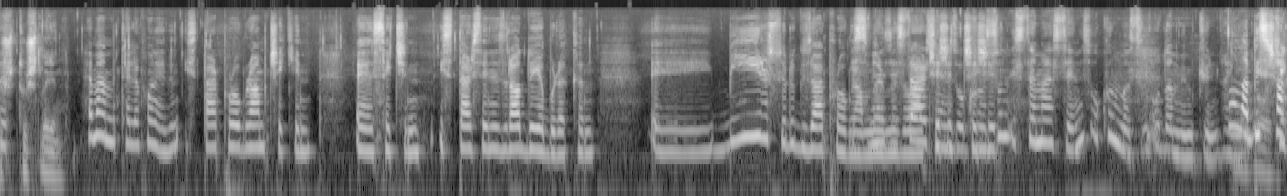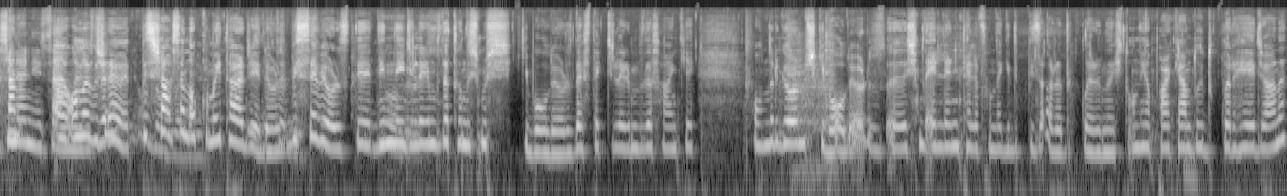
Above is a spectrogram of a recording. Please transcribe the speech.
Tuş, Evet. tuşlayın. Hemen bir telefon edin. İster program çekin, e, seçin. isterseniz radyoya bırakın. E, bir sürü güzel İsminiz programlarımız var. Çeşit okunsun, çeşit. istemezseniz okunmasın. O da mümkün. Hani Valla biz şahsen çekinen e, olabilir için evet. Biz şahsen olabilir. okumayı tercih ediyoruz. tabii Biz seviyoruz. Di- Dinleyicilerimizle tanışmış gibi oluyoruz. Destekçilerimizle sanki onları görmüş gibi oluyoruz. E, şimdi ellerinin telefonuna gidip bizi aradıklarını işte onu yaparken duydukları heyecanı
